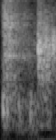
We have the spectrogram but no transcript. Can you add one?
Maduro.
